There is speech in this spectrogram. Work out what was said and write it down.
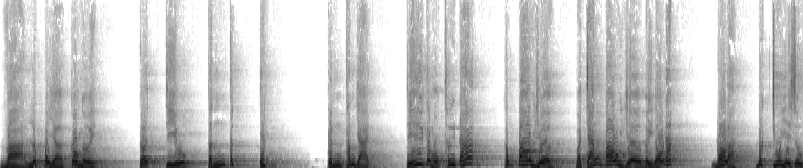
Và lúc bây giờ con người có chịu tỉnh thức chăng? Kinh thánh dạy, chỉ có một thứ đá không bao giờ và chẳng bao giờ bị đổ nát. Đó là đức chúa giêsu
